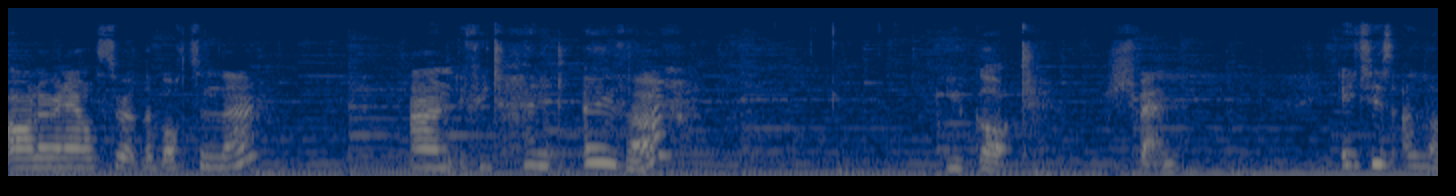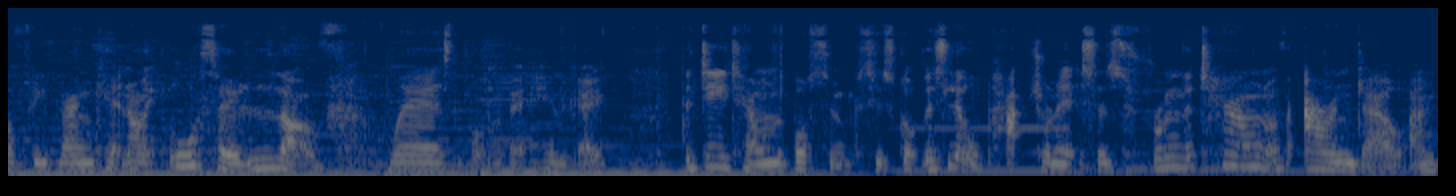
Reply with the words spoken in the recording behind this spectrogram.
Anna and Elsa at the bottom there. And if you turn it over, you've got Sven. It is a lovely blanket and I also love, where's the bottom of it, here we go, the detail on the bottom because it's got this little patch on it. It says from the town of Arendelle and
